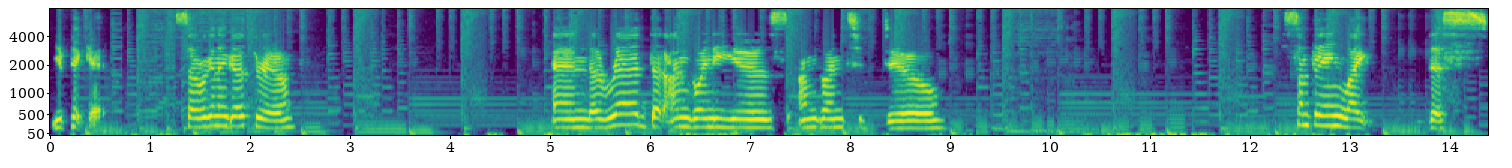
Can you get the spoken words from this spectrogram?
you pick it. So we're going to go through and the red that I'm going to use, I'm going to do something like this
